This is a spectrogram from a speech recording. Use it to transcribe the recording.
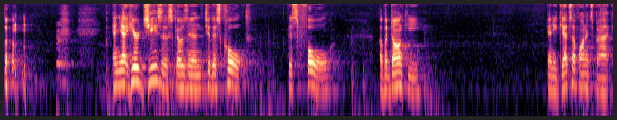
them. And yet, here Jesus goes into this colt, this foal of a donkey, and he gets up on its back,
